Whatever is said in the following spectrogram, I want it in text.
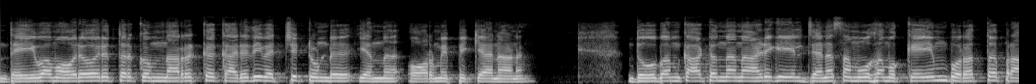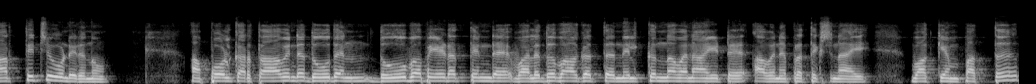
ദൈവം ഓരോരുത്തർക്കും നറുക്ക് കരുതി വച്ചിട്ടുണ്ട് എന്ന് ഓർമ്മിപ്പിക്കാനാണ്. ധൂപം കാട്ടുന്ന നാഴികയിൽ ജനസമൂഹമൊക്കെയും പുറത്ത് പ്രാർത്ഥിച്ചുകൊണ്ടിരുന്നു. അപ്പോൾ കർത്താവിന്റെ ദൂതൻ ധൂപപീഠത്തിന്റെ വലതുഭാഗത്ത് നിൽക്കുന്നവനായിട്ട് അവന് പ്രത്യക്ഷനായി. വാക്യം പത്ത്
